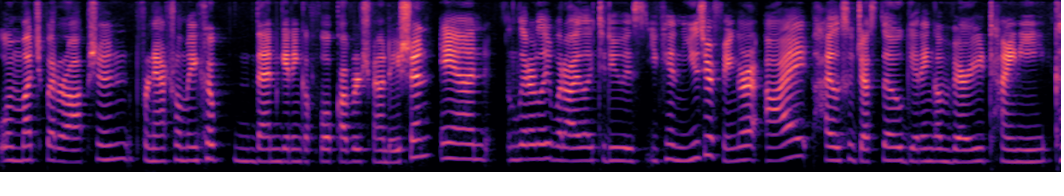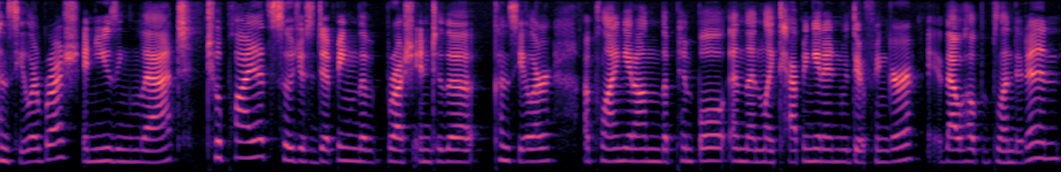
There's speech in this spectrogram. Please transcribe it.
a much better option for natural makeup than getting a full coverage foundation. And literally, what I like to do is you can use your finger. I highly suggest, though, getting a very tiny concealer brush and using that to apply it. So just dipping the brush into the concealer, applying it on the pimple, and then like tapping it in with your finger. That will help it blend it in.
